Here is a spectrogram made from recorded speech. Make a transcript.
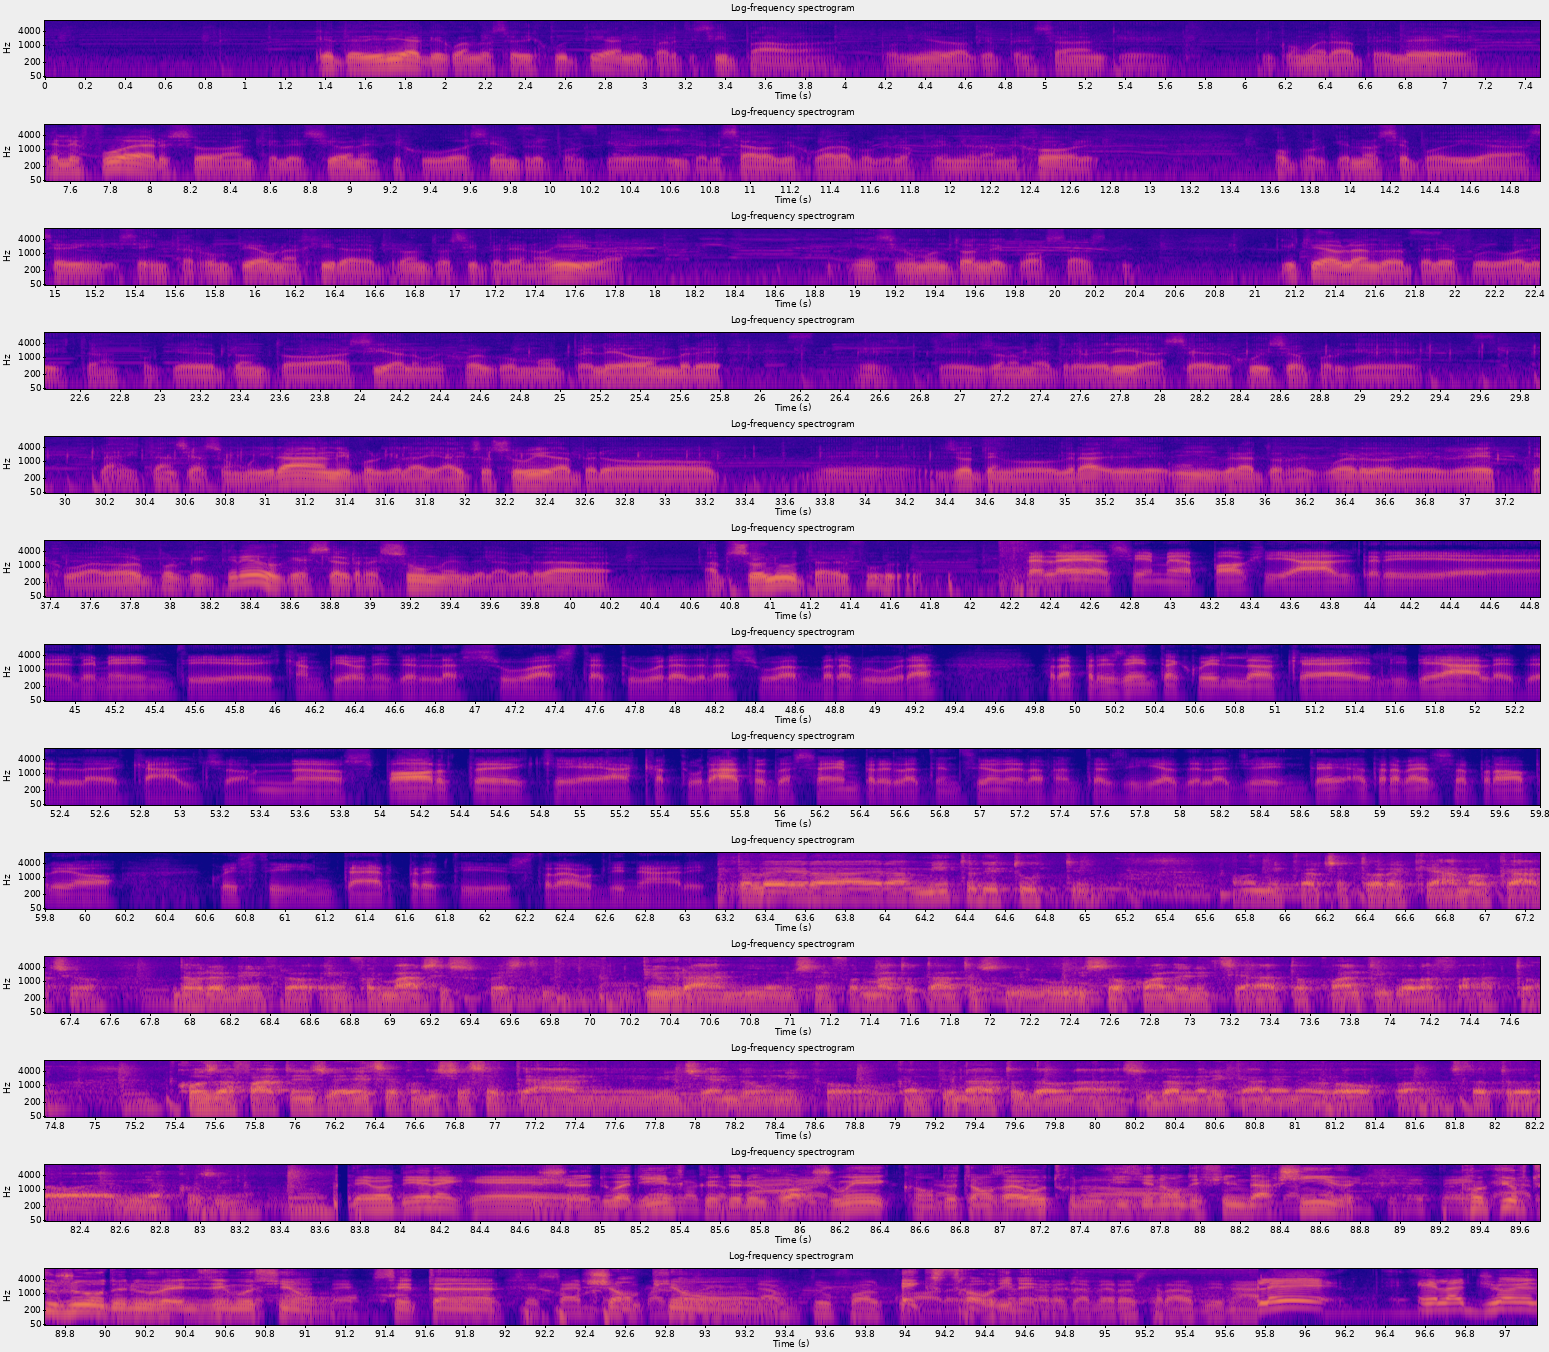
que te diría que cuando se discutía ni participaba, por miedo a que pensaran que, como era Pelé, el esfuerzo ante lesiones que jugó siempre porque interesaba que jugara porque los premios eran mejores, o porque no se podía, se, se interrumpía una gira de pronto si Pelé no iba. Y así un montón de cosas y estoy hablando de Pelé futbolista, porque de pronto así a lo mejor como Pelé hombre, este, yo no me atrevería a hacer juicios porque las distancias son muy grandes porque él ha hecho su vida, pero eh, yo tengo eh, un grato recuerdo de, de, este jugador porque creo que es el resumen de la verdad absoluta del fútbol. Pelé assieme a pochi altri eh, elementi e campioni della sua statura, della sua bravura, rappresenta quello che è l'ideale del calcio, un sport che ha catturato da sempre l'attenzione e la fantasia della gente attraverso proprio questi interpreti straordinari. Pelé era, era mito di tutti, ogni calciatore che ama il calcio dovrebbe informarsi su questi più grandi, io mi sono informato tanto su di lui, so quando ha iniziato, quanti gol ha fatto, cosa ha fatto in Svezia con 17 anni, vincendo unico campionato da una sudamericana in Europa, stato eroe e via così. Je dois dire que de le voir jouer quand de temps à autre nous visionnons des films d'archives procure toujours de nouvelles émotions. C'est un champion extraordinaire.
